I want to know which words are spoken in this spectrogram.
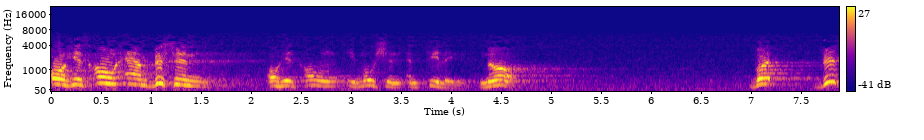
or his own ambition, or his own emotion and feeling. No. But this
